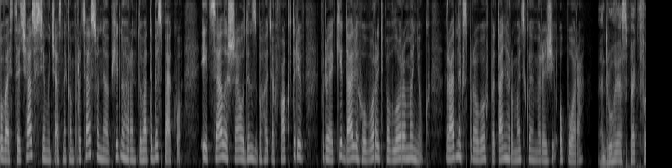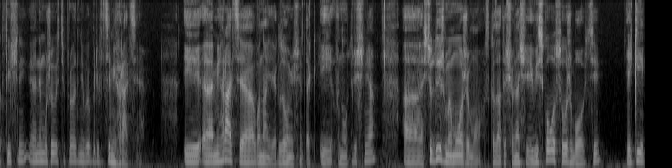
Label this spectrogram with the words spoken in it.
Увесь цей час всім учасникам процесу необхідно гарантувати безпеку, і це лише один з багатьох факторів, про які далі говорить Павло Романюк, радник з правових питань громадської мережі ОПОРА. Другий аспект фактичний неможливості проведення виборів це міграція. І е, міграція, вона є як зовнішня, так і внутрішня. Е, сюди ж ми можемо сказати, що наші військовослужбовці, які е,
